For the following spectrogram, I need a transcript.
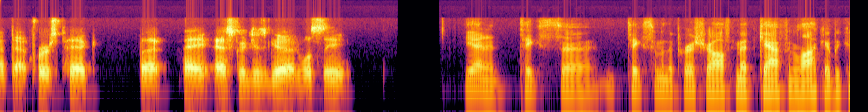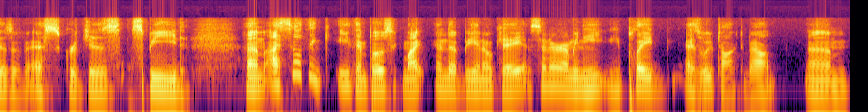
at that first pick. But hey, Eskridge is good. We'll see. Yeah, and it takes uh, takes some of the pressure off Metcalf and Lockett because of Eskridge's speed. Um, I still think Ethan Pocic might end up being okay at center. I mean, he he played as we've talked about. Um,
